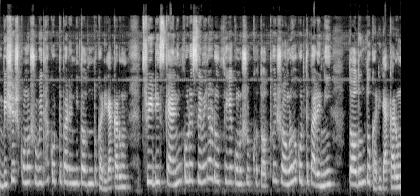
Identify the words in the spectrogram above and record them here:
বিশেষ কোনো সুবিধা করতে পারেননি তদন্তকারীরা। কারণ থ্রি ডি স্ক্যানিং করে সেমিনার রুম থেকে কোনো সূক্ষ্ম তথ্যই সংগ্রহ করতে পারেননি তদন্তকারীরা। কারণ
